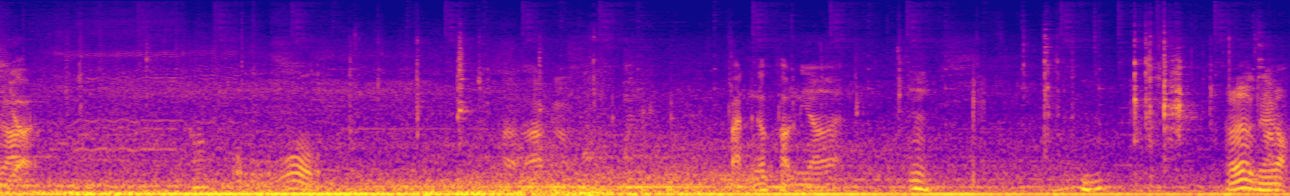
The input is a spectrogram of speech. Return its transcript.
อยอดโอ้โหปั่นกับข้าวเหนียวอะอืมเออถึงหรอก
